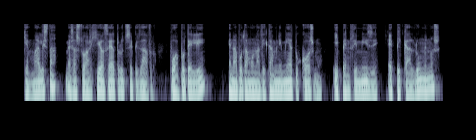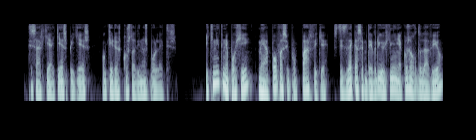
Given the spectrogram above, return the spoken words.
και μάλιστα μέσα στο αρχαίο θέατρο της Επιδαύρου που αποτελεί ένα από τα μοναδικά μνημεία του κόσμου υπενθυμίζει επικαλούμενος τις αρχαιακές πηγές ο κύριος Κωνσταντίνος Μπολέτης. Εκείνη την εποχή, με απόφαση που πάρθηκε στις 10 Σεπτεμβρίου 1982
